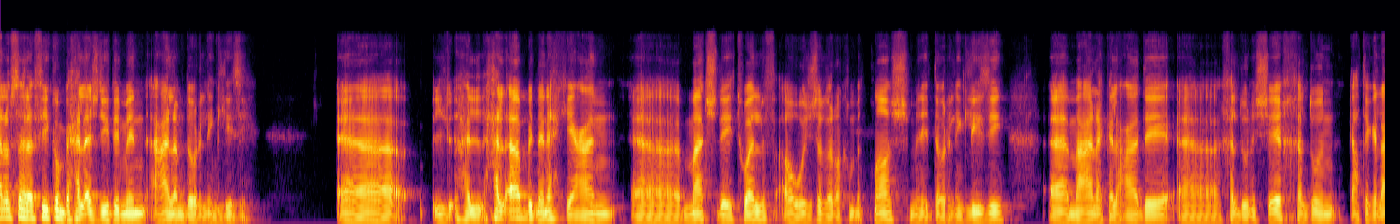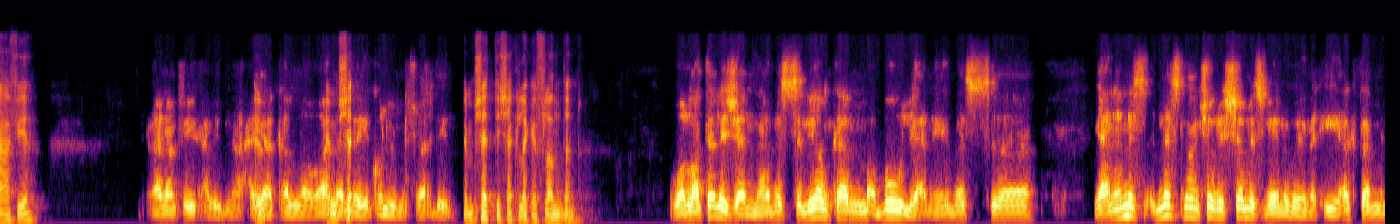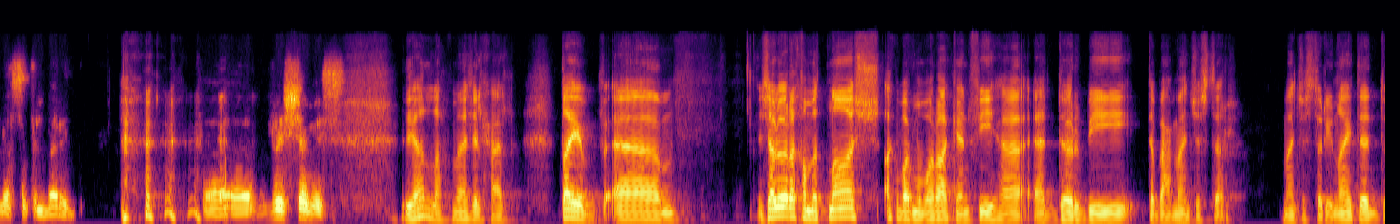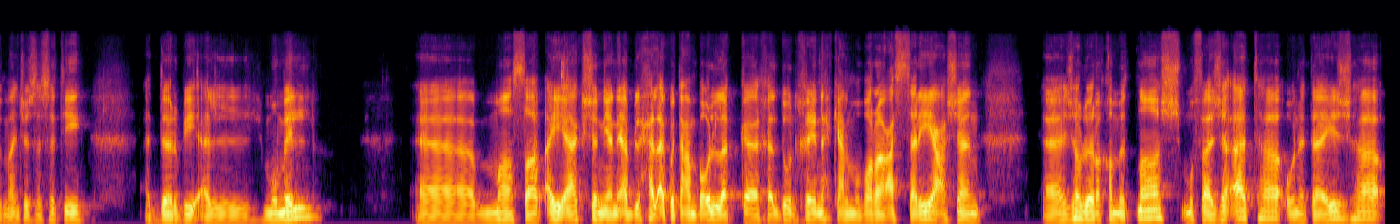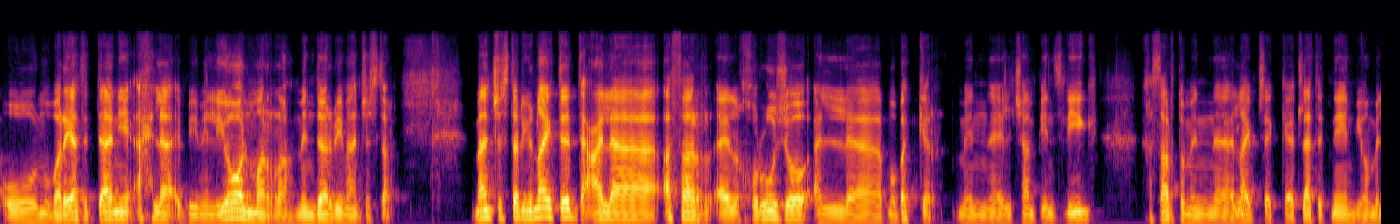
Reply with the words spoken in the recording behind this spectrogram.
أهلا وسهلا فيكم بحلقة جديدة من عالم دوري الإنجليزي. آه، هالحلقة بدنا نحكي عن ماتش داي 12 أو الجولة رقم 12 من الدوري الإنجليزي. آه، معنا كالعادة آه، خلدون الشيخ. خلدون يعطيك العافية. أهلا فيك حبيبنا. حياك الله واهلا مش... بكل المشاهدين. مشتي شكلك في لندن. والله تلج بس اليوم كان مقبول يعني بس يعني نس... نسنا نشوف الشمس بيني وبينك. هي أكثر من قصة البرد. في الشمس. يلا ماشي الحال. طيب جولة رقم 12 أكبر مباراة كان فيها الديربي تبع مانشستر. مانشستر يونايتد ومانشستر سيتي الديربي الممل. ما صار أي أكشن يعني قبل الحلقة كنت عم بقول لك خلدون خلينا نحكي عن المباراة على السريع عشان جولة رقم 12 مفاجآتها ونتائجها والمباريات الثانية أحلى بمليون مرة من ديربي مانشستر. مانشستر يونايتد على أثر خروجه المبكر من ال Champions League. خسارته من لايبسك 3-2 بيوم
